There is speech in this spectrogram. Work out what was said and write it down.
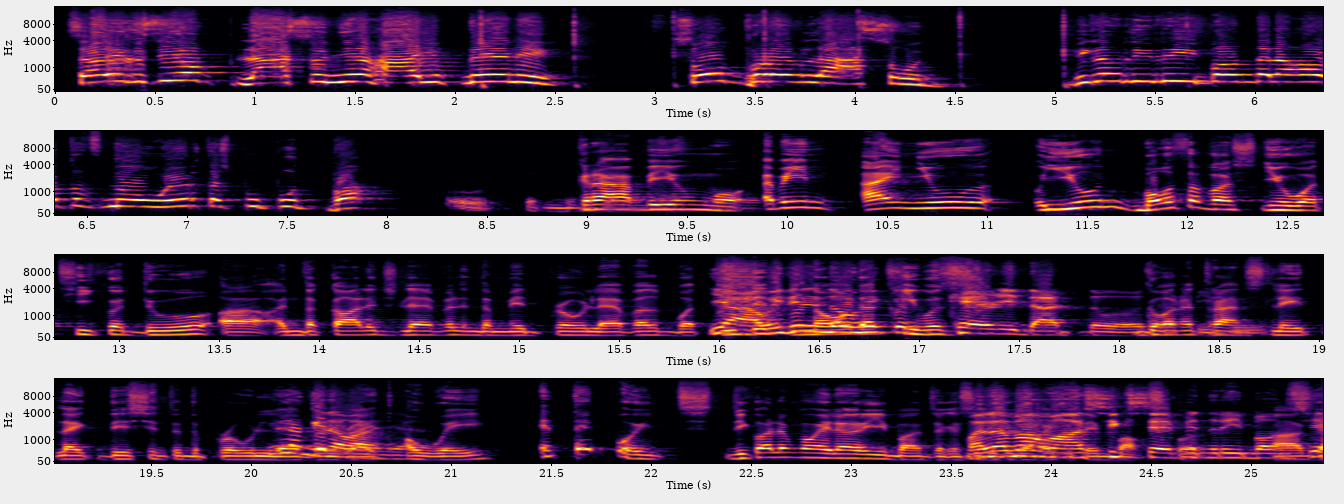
Sabi ko sa'yo, lason niya, hayop na yan eh. Sobrang lason. Biglang re-rebound na lang out of nowhere, tapos puput back. Oh, grabe yung mo. I mean, I knew, you, both of us knew what he could do uh, on the college level, in the mid-pro level, but Yeah, we we didn't didn't know, that he could was carry that though. gonna that he translate like this into the pro level right niya? away. And 10 points. Di ko alam kung ilang rebounds. Kasi Malamang mga nakita yung box 6-7 score. rebounds Ah, yan.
